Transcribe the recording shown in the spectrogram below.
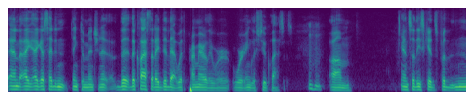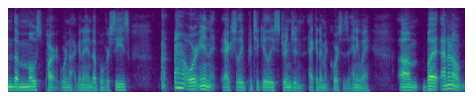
and I, I guess I didn't think to mention it. The the class that I did that with primarily were were English two classes. Mhm. Um, and so these kids, for the most part, were not going to end up overseas or in actually particularly stringent academic courses anyway. Um, but I don't know.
